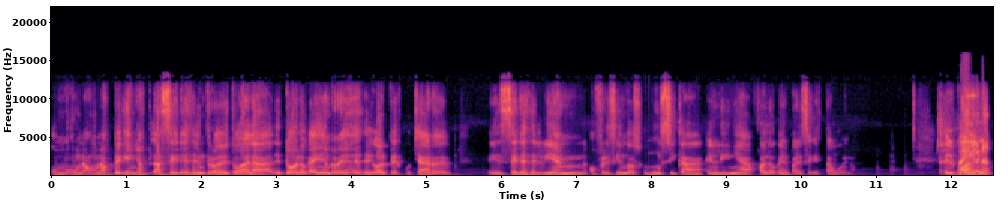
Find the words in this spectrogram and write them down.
unos pequeños placeres dentro de, toda la, de todo lo que hay en redes, de golpe escuchar eh, seres del bien ofreciendo su música en línea, fue algo que me parece que está bueno. El hay una,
